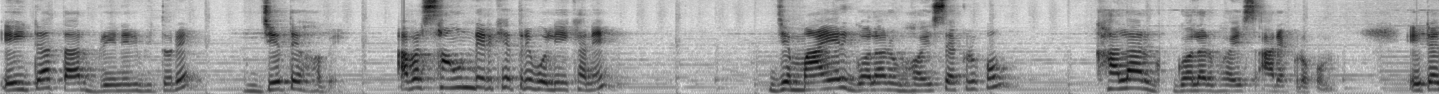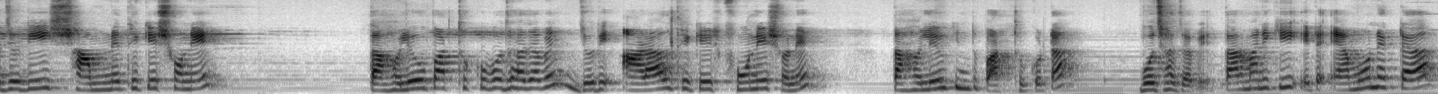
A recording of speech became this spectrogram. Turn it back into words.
এইটা তার ব্রেনের ভিতরে যেতে হবে। আবার সাউন্ডের ক্ষেত্রে বলি এখানে যে মায়ের গলার ভয়েস একরকম, খালার গলার ভয়েস আর রকম এটা যদি সামনে থেকে শোনে, তাহলেও পার্থক্য বোঝা যাবে। যদি আড়াল থেকে ফোনে শোনে, তাহলেও কিন্তু পার্থক্যটা বোঝা যাবে। তার মানে কি? এটা এমন একটা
